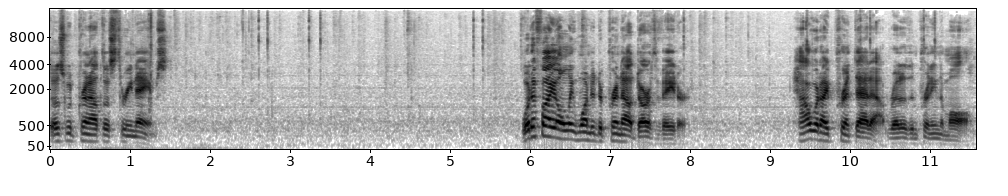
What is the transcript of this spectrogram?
those would print out those three names. What if I only wanted to print out Darth Vader? How would I print that out rather than printing them all?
